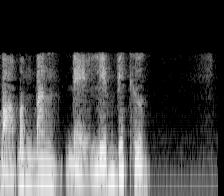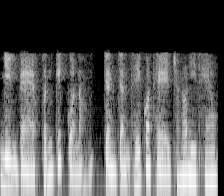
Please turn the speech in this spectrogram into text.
bỏ bông băng để liếm vết thương. Nhìn vẻ phấn kích của nó, Trần trần thấy có thể cho nó đi theo.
